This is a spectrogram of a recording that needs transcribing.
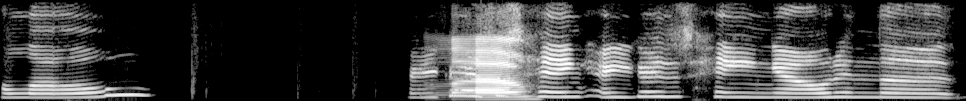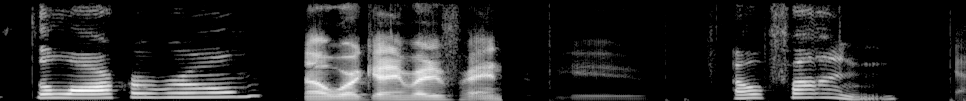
Hello? Are you guys just hang are you guys just hanging out in the the locker room? No, we're getting ready for interviews. Oh fun. Yeah.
